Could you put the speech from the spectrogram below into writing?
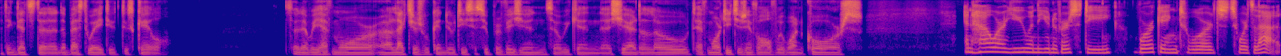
I think that's the, the best way to, to scale. So that we have more uh, lecturers who can do thesis supervision, so we can uh, share the load, have more teachers involved with one course. And how are you and the university working towards towards that?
